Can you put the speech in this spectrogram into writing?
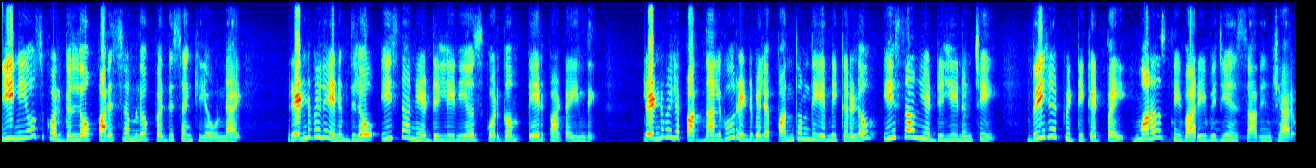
ఈ నియోజకవర్గంలో పరిశ్రమలు పెద్ద సంఖ్యలో ఉన్నాయి. రెండు వేల ఎనిమిదిలో ఈశాన్య ఢిల్లీ నియోజకవర్గం ఏర్పాటైంది. రెండు వేల పద్నాలుగు రెండు వేల పంతొమ్మిది ఎన్నికలలో ఈశాన్య ఢిల్లీ నుంచి బీజేపీ టికెట్పై మనోజ్ తివారీ విజయం సాధించారు.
